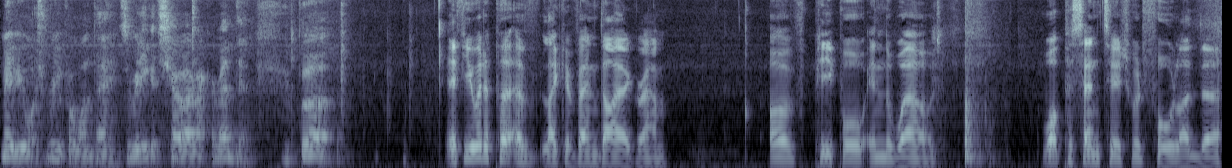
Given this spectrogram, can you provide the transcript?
maybe watch Reaper one day. It's a really good show. I recommend it. But If you were to put a like a Venn diagram of people in the world, what percentage would fall under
